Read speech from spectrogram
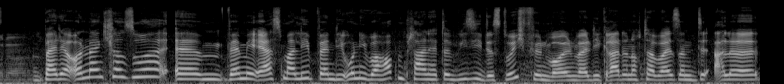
Oder? Bei der Online-Klausur ähm, wäre mir erstmal lieb, wenn die Uni überhaupt einen Plan hätte, wie sie das durchführen wollen, weil die gerade noch dabei sind, alle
